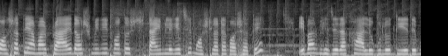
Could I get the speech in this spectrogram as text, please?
কষাতে আমার প্রায় দশ মিনিট মতো টাইম লেগেছে মশলাটা কষাতে। এবার ভেজে রাখা আলুগুলো দিয়ে দেব।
